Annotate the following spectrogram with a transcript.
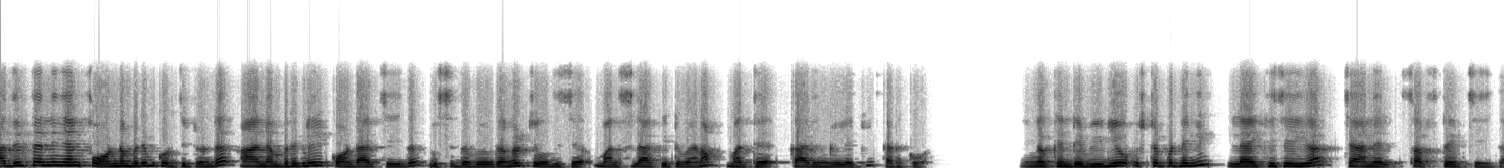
അതിൽ തന്നെ ഞാൻ ഫോൺ നമ്പറും കൊടുത്തിട്ടുണ്ട്. ആ നമ്പറുകളിൽ കോൺടാക്ട് ചെയ്ത് വിശദ വിവരങ്ങൾ ചോദിച്ച് മനസ്സിലാക്കിയിട്ട് വേണം മറ്റ് കാര്യങ്ങളിലേക്ക് കടക്കുക നിങ്ങൾക്ക് എന്റെ വീഡിയോ ഇഷ്ടപ്പെട്ടെങ്കിൽ ലൈക്ക് ചെയ്യുക ചാനൽ സബ്സ്ക്രൈബ് ചെയ്യുക.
